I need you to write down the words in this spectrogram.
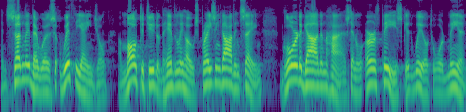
And suddenly there was with the angel a multitude of the heavenly host, praising God and saying, Glory to God in the highest, and on earth peace, goodwill toward men.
